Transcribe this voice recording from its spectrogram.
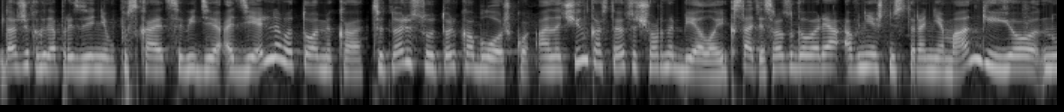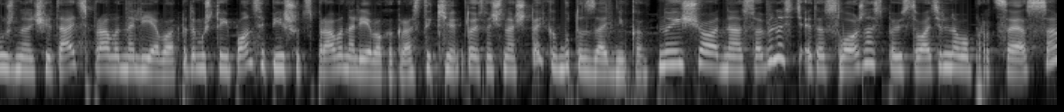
Даже когда произведение выпускается в виде отдельного томика, цветной рисуют только обложку, а начинка остается черно-белой. Кстати, сразу говоря о внешней стороне манги, ее нужно читать справа налево, потому что японцы пишут справа налево как раз-таки. То есть начинаешь читать как будто с задника. Но еще одна особенность — это сложность повествовательного процесса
